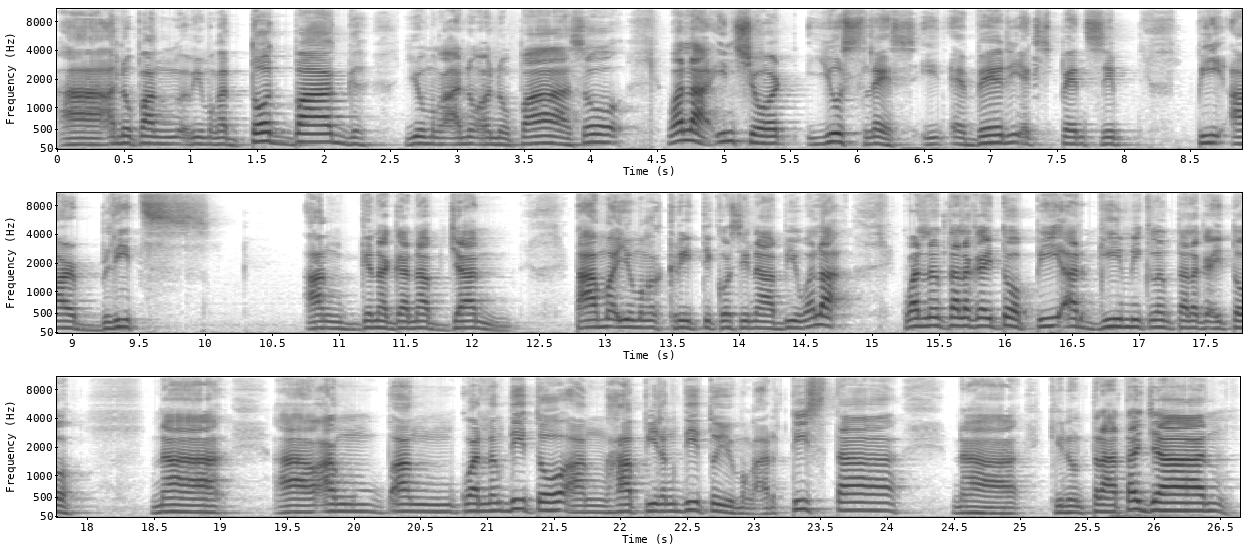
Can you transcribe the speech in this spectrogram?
ah, ano pang yung mga tote bag, yung mga ano-ano pa. So, wala. In short, useless. It, a very expensive PR blitz ang ginaganap dyan. Tama yung mga kritiko sinabi. Wala. Kwan lang talaga ito. PR gimmick lang talaga ito. Na ah, ang ang kwan lang dito, ang happy lang dito yung mga artista na kinontrata diyan,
